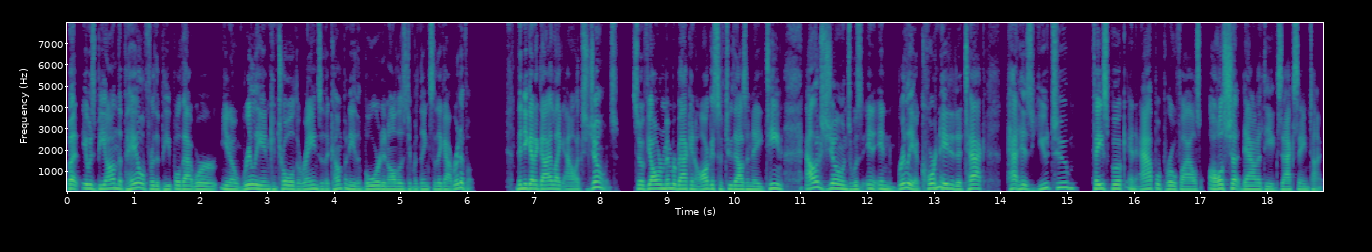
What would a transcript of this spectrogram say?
But it was beyond the pale for the people that were, you know, really in control of the reins of the company, the board, and all those different things. So they got rid of him. Then you got a guy like Alex Jones. So if y'all remember back in August of 2018, Alex Jones was in, in really a coordinated attack, had his YouTube, Facebook, and Apple profiles all shut down at the exact same time.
